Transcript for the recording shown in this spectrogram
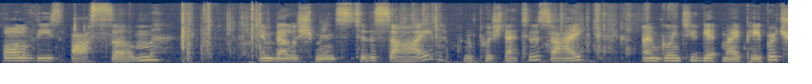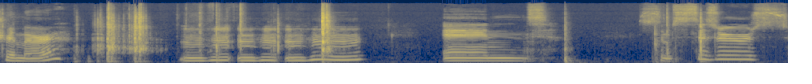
all of these awesome embellishments to the side. I'm going to push that to the side. I'm going to get my paper trimmer. Mm-hmm, mm-hmm, mm-hmm. And some scissors.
